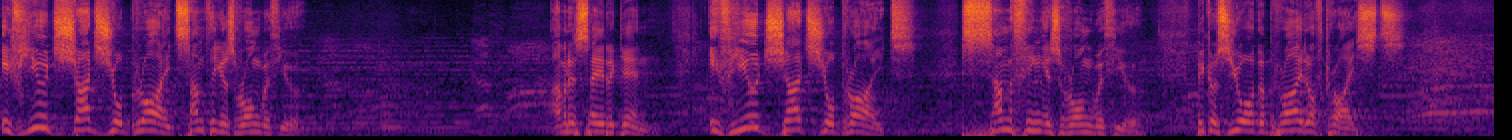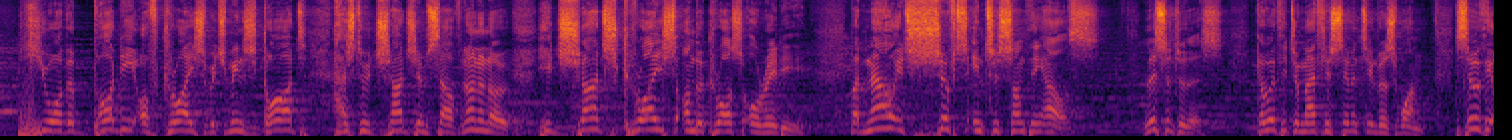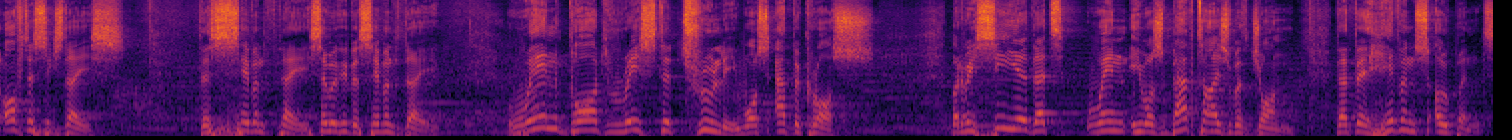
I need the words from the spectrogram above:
If you judge your bride, something is wrong with you. I'm going to say it again. If you judge your bride, something is wrong with you because you are the bride of Christ. You are the body of Christ, which means God has to judge himself. No, no, no. He judged Christ on the cross already. But now it shifts into something else. Listen to this. Go with me to Matthew 17, verse 1. Say with me, after six days, the seventh day. Say with me, the seventh day. When God rested truly was at the cross. But we see here that when he was baptized with John, that the heavens opened.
